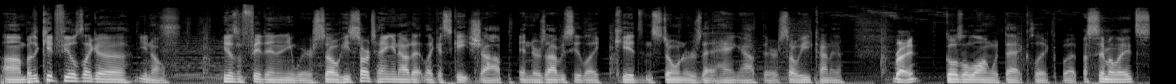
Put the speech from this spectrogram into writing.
um, but the kid feels like a you know he doesn't fit in anywhere. So he starts hanging out at like a skate shop, and there's obviously like kids and stoners that hang out there. So he kind of Right, goes along with that click, But assimilates.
